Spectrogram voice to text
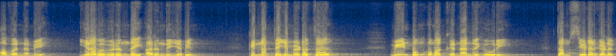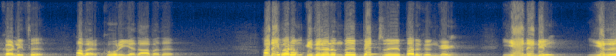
அவ்வண்ணமே இரவு விருந்தை அருந்தியபின் கிண்ணத்தையும் எடுத்து மீண்டும் உமக்கு நன்றி கூறி தம் சீடர்களுக்கு அளித்து அவர் கூறியதாவது. அனைவரும் இதிலிருந்து பெற்று பருகுங்கள். ஏனெனில் இது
